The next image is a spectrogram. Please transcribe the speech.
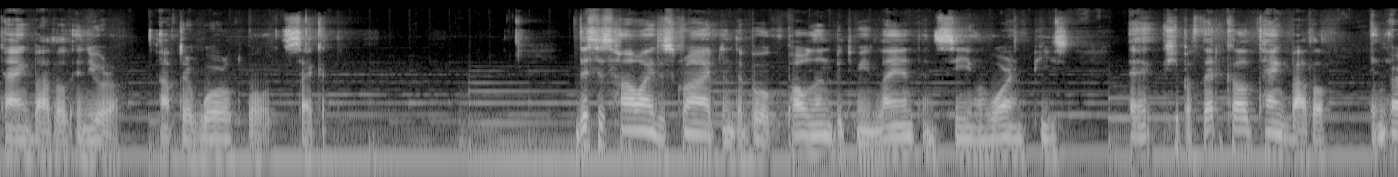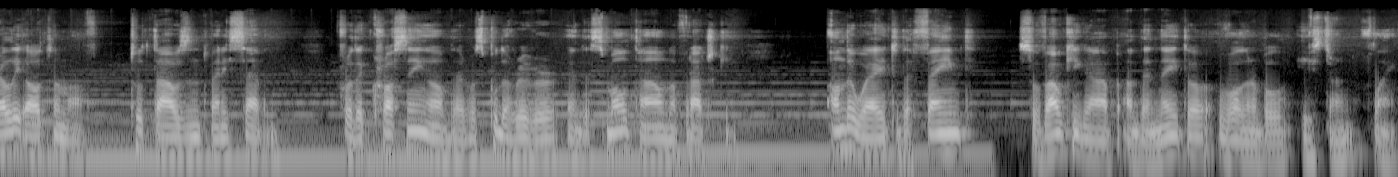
tank battle in Europe after World War II. This is how I described in the book Poland Between Land and Sea on War and Peace a hypothetical tank battle in early autumn of 2027 for the crossing of the Rospuda River in the small town of Raczki on the way to the famed Suwałki Gap at the NATO vulnerable eastern flank.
